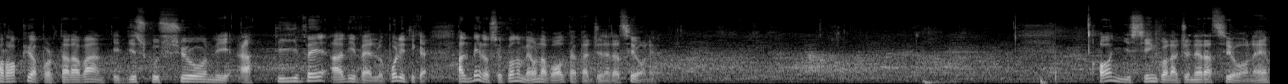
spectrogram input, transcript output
proprio a portare avanti discussioni attive a livello politico, almeno secondo me una volta per generazione. Ogni singola generazione,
